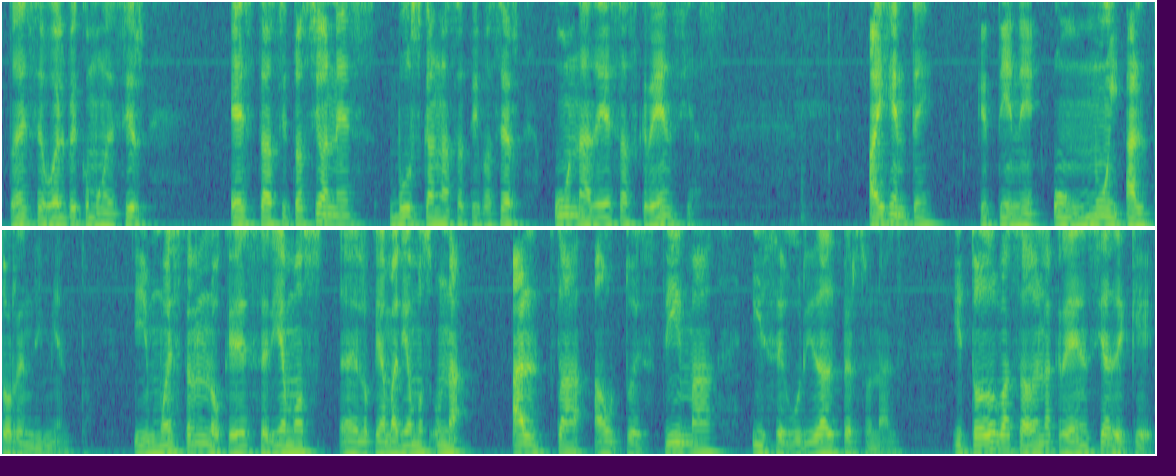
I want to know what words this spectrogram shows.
Entonces se vuelve como decir, estas situaciones buscan a satisfacer una de esas creencias. Hay gente que tiene un muy alto rendimiento y muestran lo que seríamos eh, lo que llamaríamos una alta autoestima y seguridad personal. Y todo basado en la creencia de que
